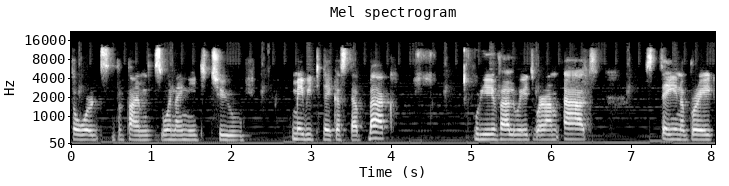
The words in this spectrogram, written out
towards the times when I need to maybe take a step back, reevaluate where I'm at, stay in a break,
